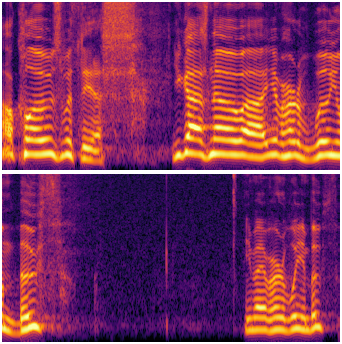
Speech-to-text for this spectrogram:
I'll close with this. You guys know, uh, you ever heard of William Booth? Anybody ever heard of William Booth?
